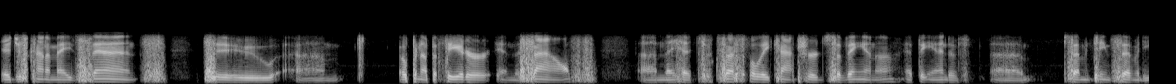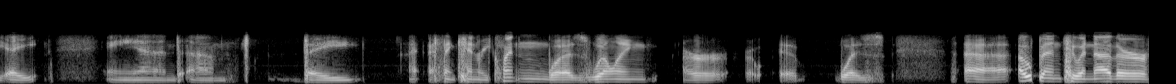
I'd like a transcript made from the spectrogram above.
it just kind of made sense to um, open up a theater in the South um, they had successfully captured Savannah at the end of uh, 1778, and um, they, I, think Henry Clinton was willing or uh, was uh, open to another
